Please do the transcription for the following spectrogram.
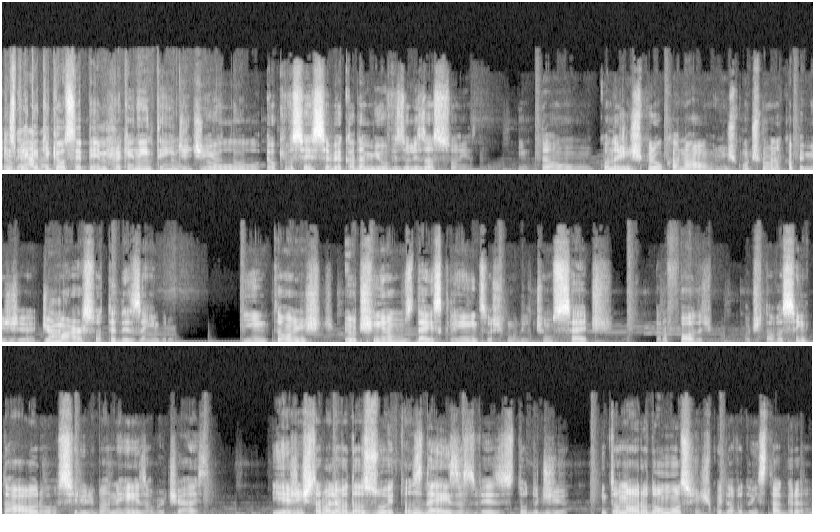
Eu Explica ganhava- o que é o CPM pra quem não entende de é, o, é o que você recebe a cada mil visualizações, né? Então, quando a gente criou o canal, a gente continuou na KPMG de Tá. março até dezembro. E então a gente, eu tinha uns 10 clientes, acho que o Murilo tinha uns 7. Que era foda, tipo, eu tava Centauro, Sírio Libanês, Albert Einstein. E a gente trabalhava das 8 às 10, às vezes, todo dia. Então, na hora do almoço, a gente cuidava do Instagram.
